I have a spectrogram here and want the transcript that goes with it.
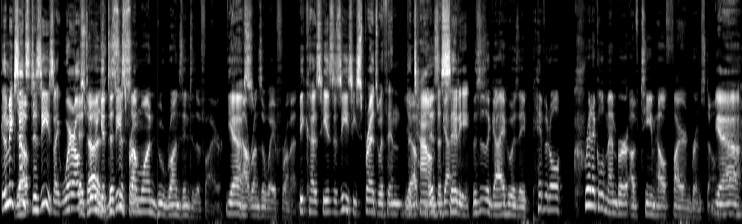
Because it makes Yep. sense. Disease, like where else do we get this disease is from? someone who runs into the fire, yes, not runs away from it. because he is disease. He spreads within the Yep, town, this the guy- city. This is a guy who is a pivotal, critical member of Team Health, Fire, and Brimstone. Yeah,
